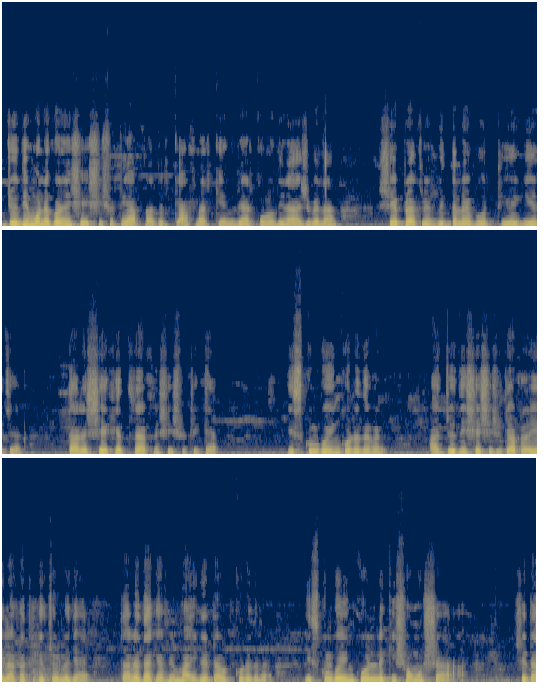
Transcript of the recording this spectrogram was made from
যদি মনে করেন সেই শিশুটি আপনাদের, আপনার কেন্দ্রে আর কোনো দিন আসবে না, সে প্রাথমিক বিদ্যালয়ে ভর্তি হয়ে গিয়েছে, তাহলে সেক্ষেত্রে আপনি শিশুটিকে স্কুল গোয়িং করে দেবেন। আর যদি সে শিশুটি আপনার এলাকা থেকে চলে যায়, তাহলে তাকে আপনি মাইগ্রেট আউট করে দেবেন। স্কুল গোয়িং করলে কি সমস্যা? সেটা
